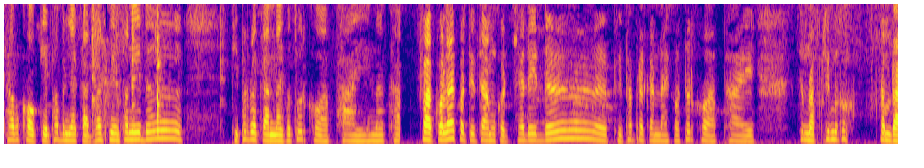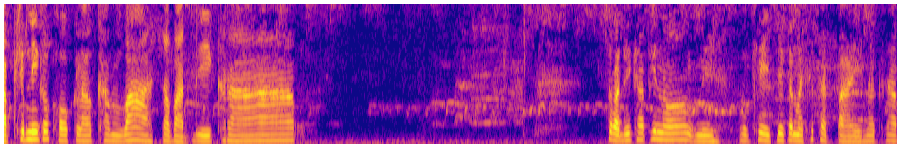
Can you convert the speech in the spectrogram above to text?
ครับ ขอเก็บภาพบรรยากาศไว้เพียงเท่านี้เด้อผิดพลาดประการใดขอโทษขออภัยนะครับ ฝากกดไลค์กดติดตามกดแชร์ด้เด้อผิดพลาดประการใดขอโทษขออภัยสำหรับคลิปนี้ก็สำหรับคลิปนี้ก็ขอกล่าวคำว่าสวัสดีครับ สวัสดีครับพี่น้องนี่โอเค เจอกันมาคลิปถัดไปนะครับ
